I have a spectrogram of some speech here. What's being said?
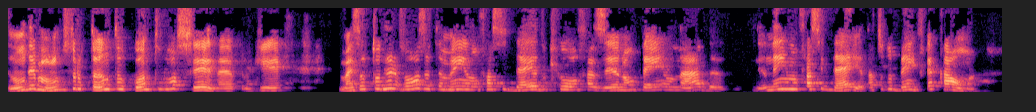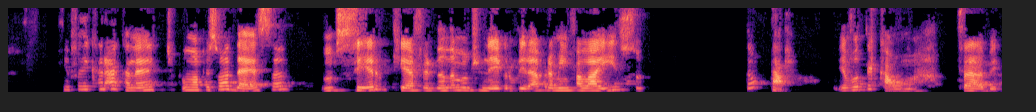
Não demonstro tanto quanto você, né? Porque. Mas eu tô nervosa também, eu não faço ideia do que eu vou fazer, eu não tenho nada. Eu nem não faço ideia, tá tudo bem, fica calma. E eu falei, caraca, né? Tipo, uma pessoa dessa um ser que é a Fernanda Montenegro virar para mim falar isso, então tá, eu vou ter calma, sabe?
